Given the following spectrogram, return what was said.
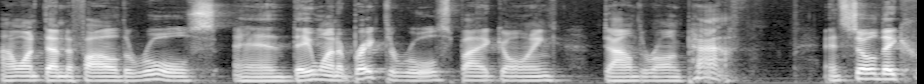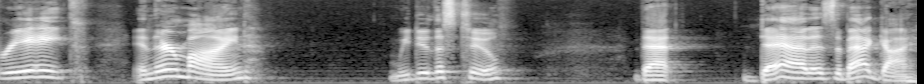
I want them to follow the rules, and they want to break the rules by going down the wrong path. And so they create in their mind, we do this too, that dad is the bad guy.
